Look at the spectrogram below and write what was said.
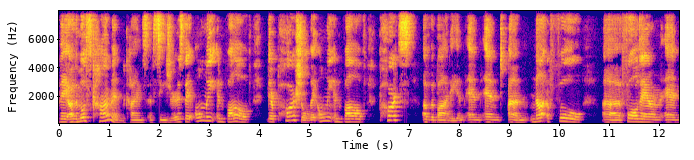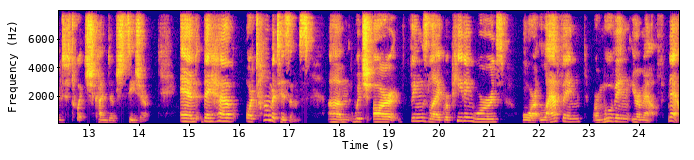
they are the most common kinds of seizures. They only involve, they're partial, they only involve parts of the body and, and, and um, not a full uh, fall down and twitch kind of seizure. And they have automatisms, um, which are things like repeating words or laughing or moving your mouth. Now,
